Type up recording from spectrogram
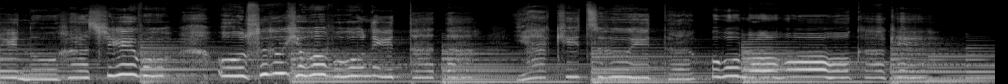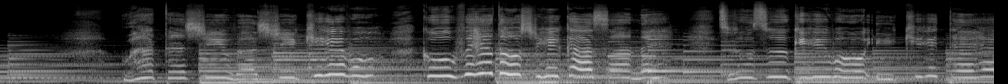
しの橋を折るようにただ焼き付いた面影私は四季を声とし重ね続きを生きて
